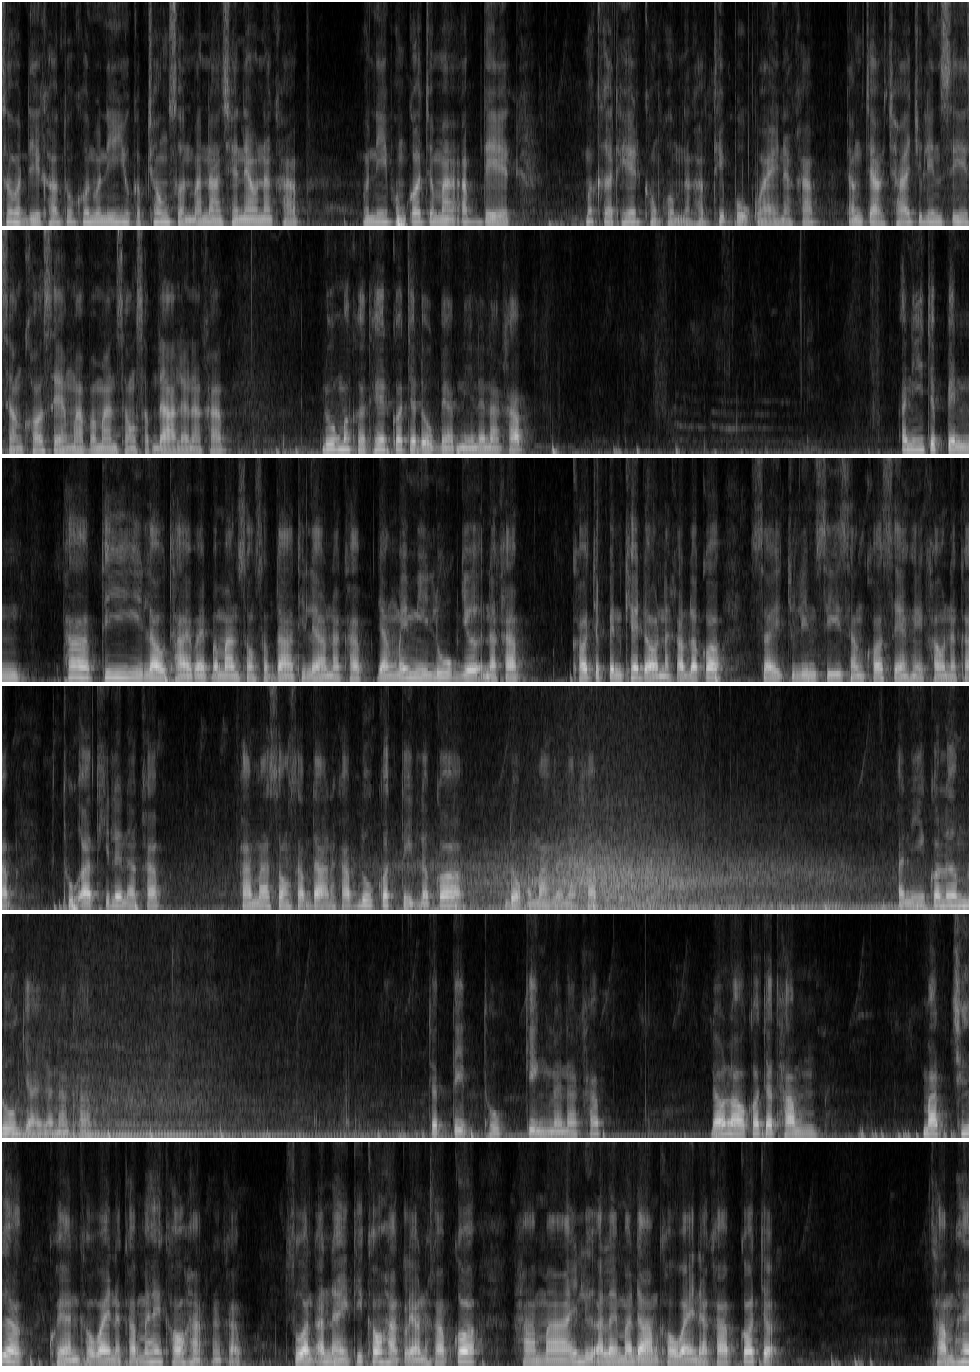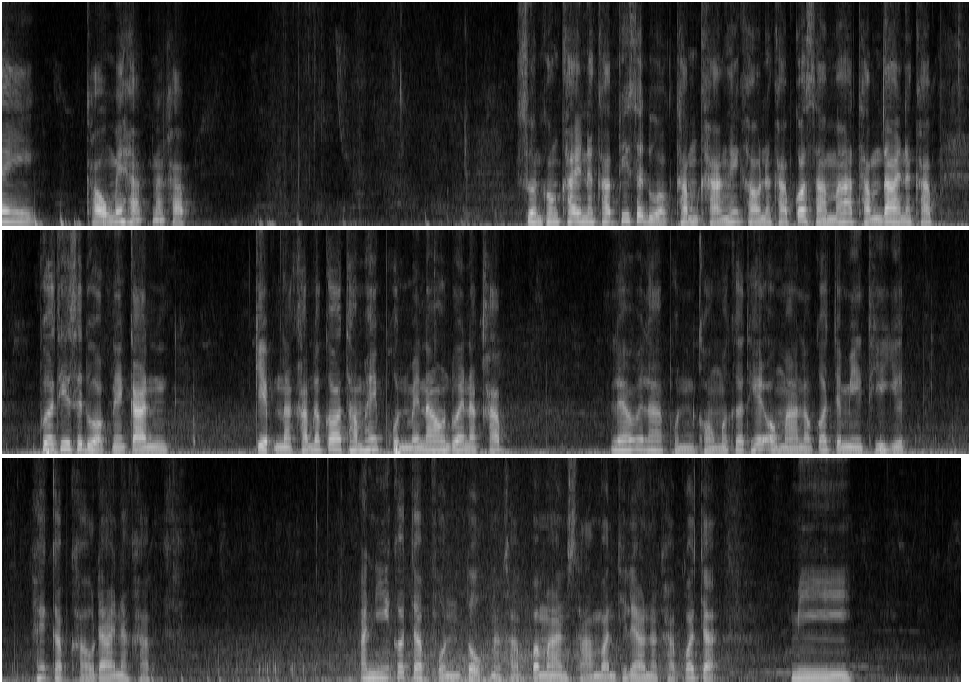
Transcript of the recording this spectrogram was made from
สวัสดีครับทุกคนวันนี้อยู่กับช่องสวนบ้านนาชาแนลนะครับ วันนี้ผมก็จะมาอัปเดตมะเขือเทศของผมนะครับที่ปลูกไว้นะครับ หลังจากใช้จุลินทรีย์สังเคราะห์แสงมาประมาณ 2 สัปดาห์แล้วนะครับ ลูกมะเขือเทศก็จะดกแบบนี้เลยนะครับ อันนี้จะเป็นภาพที่เราถ่ายไว้ประมาณ 2 สัปดาห์ที่แล้วนะครับ ยังไม่มีลูกเยอะนะครับเขาจะเป็นแค่ดอกนะครับ แล้วก็ใส่จุลินทรีย์สังเคราะห์แสงให้เขานะครับ ทุกอาทิตย์เลยนะครับ ผ่านมา 2 สัปดาห์นะครับ ลูกก็ติดแล้วก็ดกมากๆเลยนะครับ อันนี้ก็เริ่มลูกใหญ่แล้วนะครับ จะติดทุกกิ่งเลยนะครับ แล้วเราก็จะทำมัดเชือกแขวนเขาไว้นะครับ ไม่ให้เขาหักนะครับ ส่วนอันไหนที่เขาหักแล้วนะครับ ก็หาไม้หรืออะไรมาดามเขาไว้นะครับ ก็จะทำให้ เขาไม่หักนะครับ ส่วนของใครนะครับที่สะดวกทำค้างให้เขานะครับ ก็สามารถทำได้นะครับ เพื่อที่สะดวกในการเก็บนะครับ แล้วก็ทำให้ผลไม่เน่าด้วยนะครับ แล้วเวลาผลของมะเขือเทศออกมาเราก็จะมีที่ยึดให้กับเขาได้นะครับ อันนี้ก็จะฝนตกนะครับประมาณ 3 วันที่แล้วนะครับ ก็จะมี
